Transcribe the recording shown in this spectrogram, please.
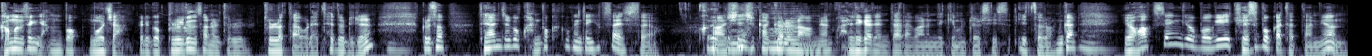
검은색 양복 모자 그리고 붉은 선을 둘, 둘렀다고 그래 테두리를 그래서 대한제국 관복하고 굉장히 흡사했어요. 어, 신식 학교를 어. 나오면 관리가 된다라고 하는 느낌을 줄 수 있도록. 그러니까 음. 여학생 교복이 죄수복 같았다면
